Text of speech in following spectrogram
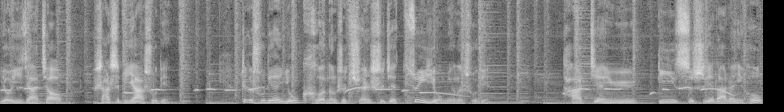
有一家叫莎士比亚书店。这个书店有可能是全世界最有名的书店。它建于第一次世界大战以后。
